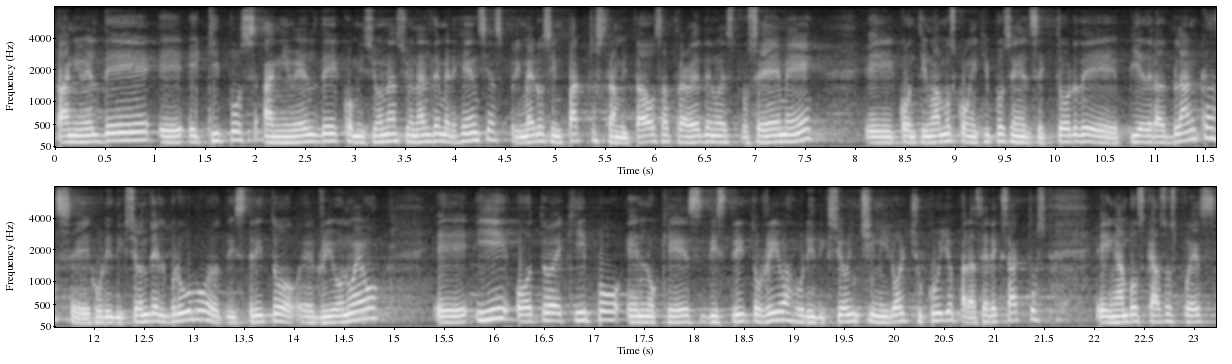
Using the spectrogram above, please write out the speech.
A nivel de eh, equipos, a nivel de Comisión Nacional de Emergencias, primeros impactos tramitados a través de nuestro CME, eh, continuamos con equipos en el sector de Piedras Blancas, eh, jurisdicción del Brujo, distrito eh, Río Nuevo, y otro equipo en lo que es distrito Riva, jurisdicción Chimirol, Chucuyo, para ser exactos. En ambos casos, pues,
